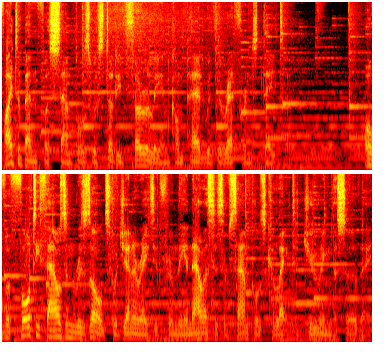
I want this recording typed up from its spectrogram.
Phytobenthos samples were studied thoroughly and compared with the reference data. Over 40,000 results were generated from the analysis of samples collected during the survey.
